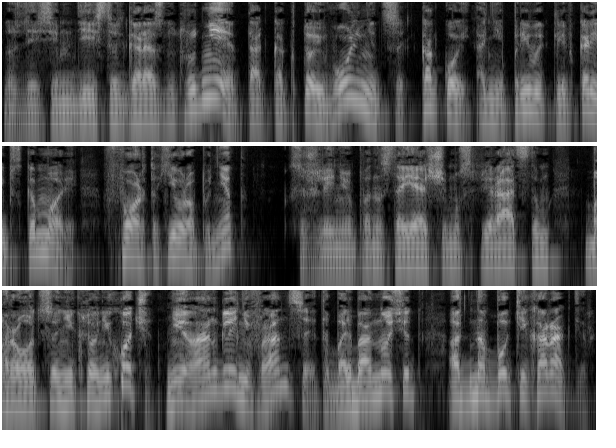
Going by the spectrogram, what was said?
Но здесь им действовать гораздо труднее, так как той вольницы, какой они привыкли в Карибском море, в портах Европы нет. К сожалению, по-настоящему с пиратством бороться никто не хочет. Ни Англия, ни Франция. Эта борьба носит однобокий характер.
